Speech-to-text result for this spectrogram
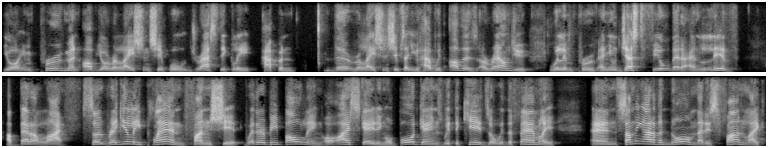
your improvement of your relationship will drastically happen. The relationships that you have with others around you will improve and you'll just feel better and live a better life. So regularly plan fun shit, whether it be bowling or ice skating or board games with the kids or with the family and something out of the norm that is fun, like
